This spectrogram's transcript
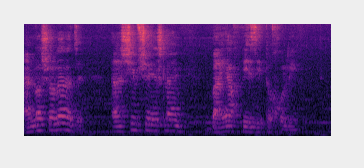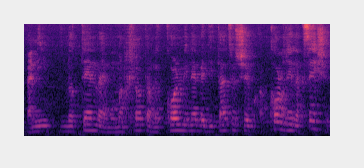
אני לא שולל את זה. אנשים שיש להם בעיה פיזית או חולים, אני נותן להם, או מנחה אותם לכל מיני מדיטציות שהן הכל רילקסיישן.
